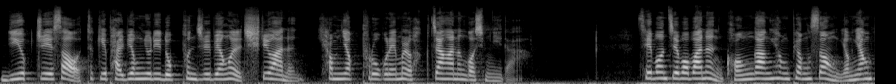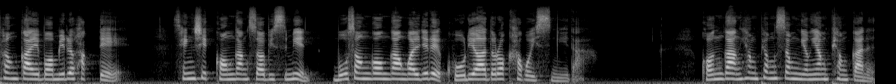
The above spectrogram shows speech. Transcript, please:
뉴욕주에서 특히 발병률이 높은 질병을 치료하는 협력 프로그램을 확장하는 것입니다. 세 번째 법안은 건강 형평성 영양평가의 범위를 확대해 생식 건강 서비스 및 모성 건강 관리를 고려하도록 하고 있습니다. 건강 형평성 영양평가는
